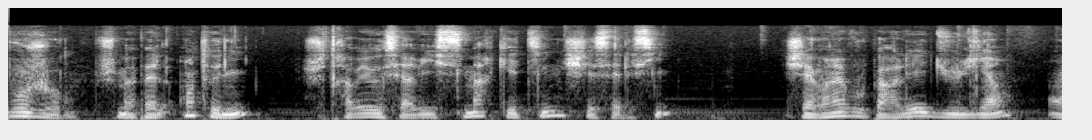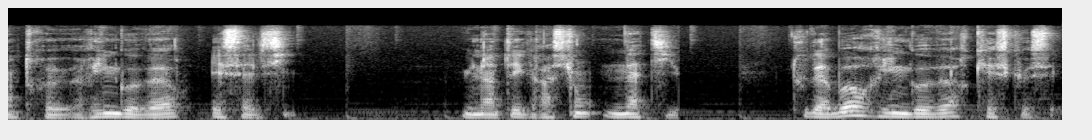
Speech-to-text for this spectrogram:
Bonjour, je m'appelle Anthony, je travaille au service marketing chez celle-ci. J'aimerais vous parler du lien entre Ringover et celle-ci, une intégration native. Tout d'abord, Ringover, qu'est-ce que c'est?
